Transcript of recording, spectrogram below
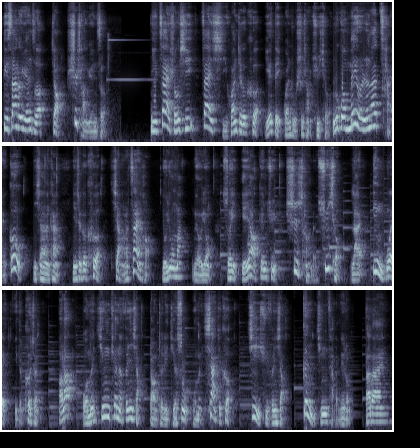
第三个原则叫市场原则，你再熟悉、再喜欢这个课，也得关注市场需求。如果没有人来采购，你想想看，你这个课讲了再好，有用吗？没有用。所以也要根据市场的需求来定位你的课程。好了，我们今天的分享到这里结束，我们下节课继续分享更精彩的内容。拜拜。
